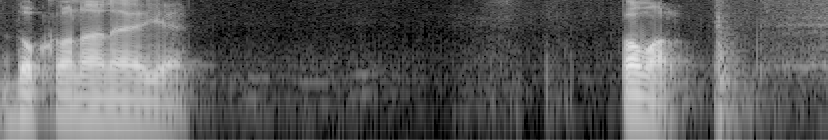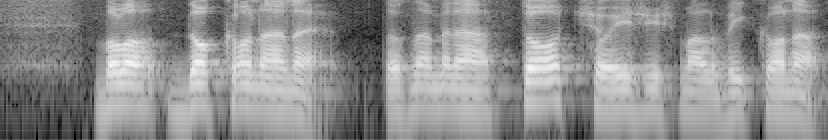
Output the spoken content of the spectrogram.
dokonané je. Pomalu. Bylo dokonané. To znamená to, co Ježíš mal vykonat.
